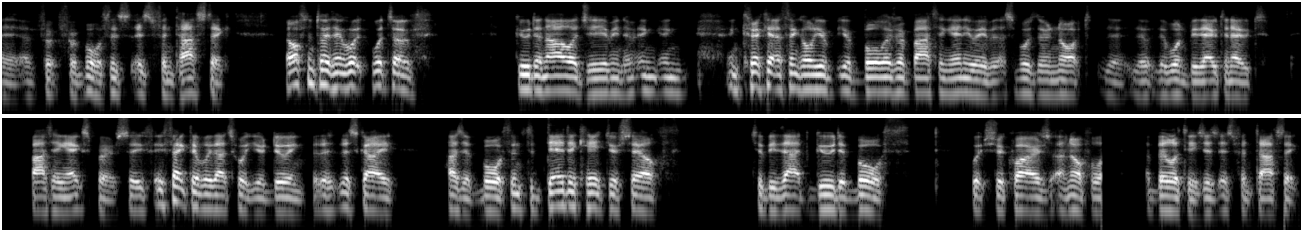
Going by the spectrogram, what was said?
uh, for for both is is fantastic. I often try to think what what sort of good analogy. I mean, in, in, in cricket, I think all your, your bowlers are batting anyway, but I suppose they're not. They, they, they won't be the out and out batting experts. So effectively, that's what you're doing. But this guy has it both, and to dedicate yourself to be that good at both, which requires an awful lot of abilities, is, is fantastic.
